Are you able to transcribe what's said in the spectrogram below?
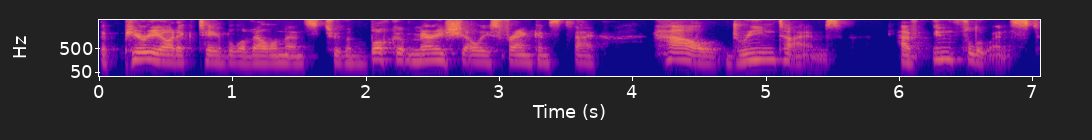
the periodic table of elements to the book of Mary Shelley's Frankenstein, how dream times have influenced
